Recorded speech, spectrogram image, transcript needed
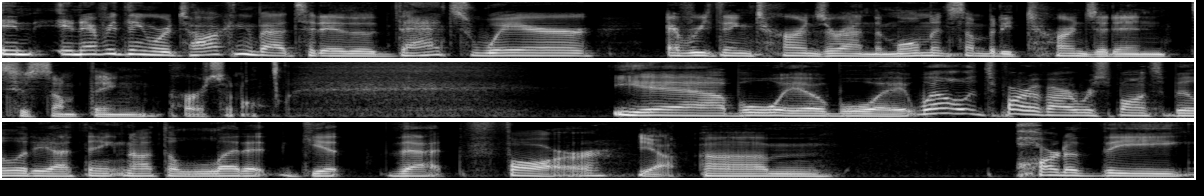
in in everything we're talking about today, though, that's where everything turns around. The moment somebody turns it into something personal. Yeah, boy, oh boy. Well, it's part of our responsibility, I think, not to let it get that far. Yeah. Um, part of the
